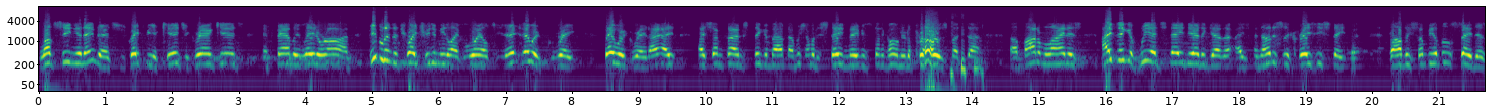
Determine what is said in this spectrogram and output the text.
Love seeing your name there. It's great for your kids, your grandkids, and family later on. People in Detroit treated me like royalty. They, they were great. They were great. I, I, I sometimes think about, I wish I would have stayed maybe instead of going to the pros. But uh, uh, bottom line is, I think if we had stayed there together, I, I know this is a crazy statement. Probably some people will say this,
